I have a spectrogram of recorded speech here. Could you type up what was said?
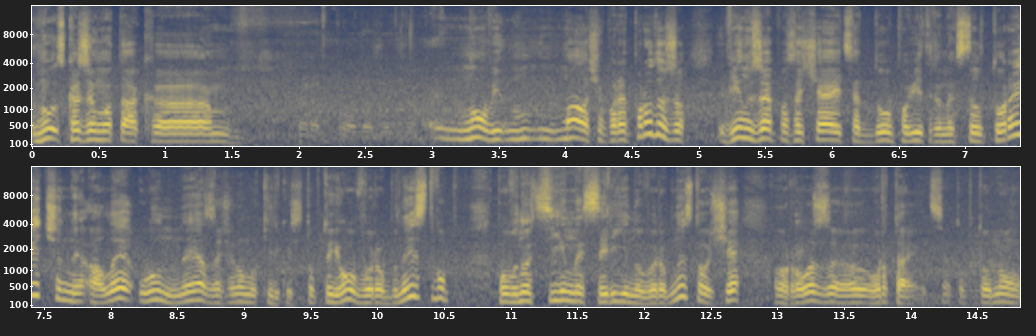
ну скажімо так, е, перед продажем. вже. Ну він мало що перед продажу. Він вже позичається до повітряних сил Туреччини, але у незначному кількості. Тобто його виробництво, повноцінне серійне виробництво ще розгортається. Тобто, ну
